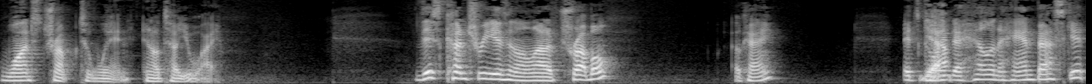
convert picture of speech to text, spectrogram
wants Trump to win, and I'll tell you why. This country is in a lot of trouble. Okay? It's going Yeah. to hell in a handbasket.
